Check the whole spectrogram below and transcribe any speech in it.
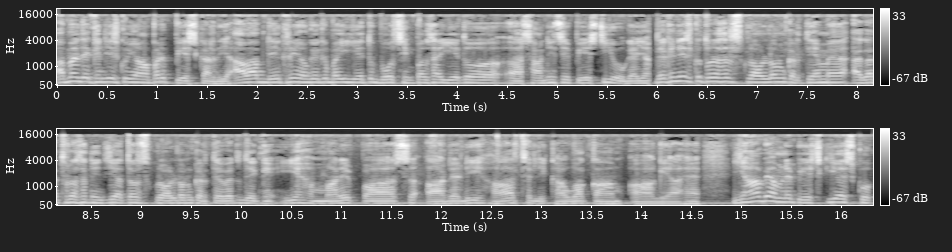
अब मैं देखें जी इसको यहाँ पर पेस्ट कर दिया। अब आप देख रहे होंगे कि भाई ये तो बहुत सिंपल सा ये तो आसानी से पेस्ट ही हो गया। यहाँ देखें जी इसको थोड़ा सा स्क्रॉल डाउन करते हैं। मैं अगर थोड़ा सा नीचे आता हूँ स्क्रॉल डाउन करते हुए तो देखें ये हमारे पास ऑलरेडी हाथ से लिखा हुआ काम आ गया है। यहाँ पे हमने पेस्ट किया इसको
